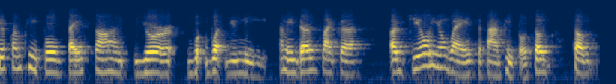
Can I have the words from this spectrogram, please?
different people based on your wh- what you need. I mean, there's like a a jillion ways to find people. So so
